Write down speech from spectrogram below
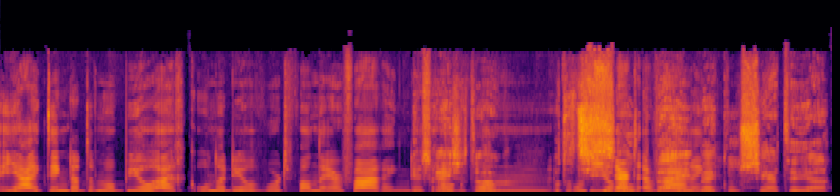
ja, ik denk dat de mobiel eigenlijk onderdeel wordt van de ervaring. Dus vrees ook het ook. van Want dat zie je ook bij, bij concerten, ja.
